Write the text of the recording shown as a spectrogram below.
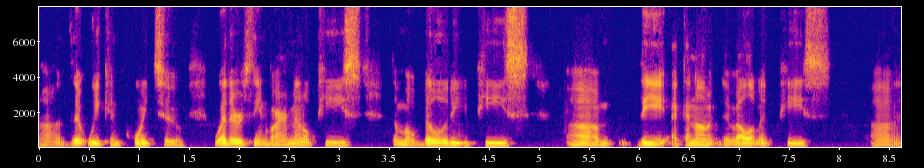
uh, that we can point to, whether it's the environmental piece, the mobility piece, um, the economic development piece. Uh,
